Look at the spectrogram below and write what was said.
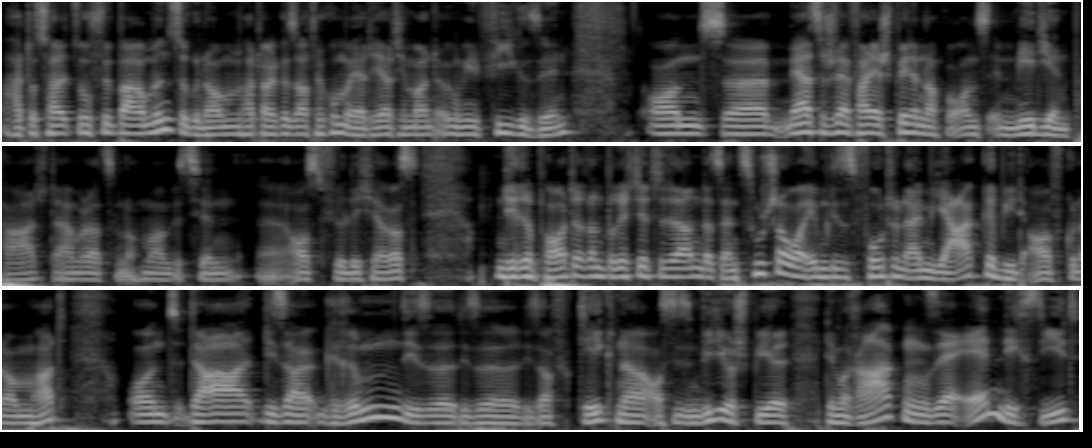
hat das halt so für bare Münze genommen, hat halt gesagt, ja, guck mal, hier hat jemand irgendwie ein Vieh gesehen. Und äh, mehr dazu erfahrt ihr später noch bei uns im Medienpart, da haben wir dazu noch mal ein bisschen äh, ausführlicheres. Und die Reporterin berichtete dann, dass ein Zuschauer eben dieses Foto in einem Jagdgebiet aufgenommen hat und da dieser Grimm, diese, diese, dieser Gegner aus diesem Videospiel dem Raken sehr ähnlich sieht,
